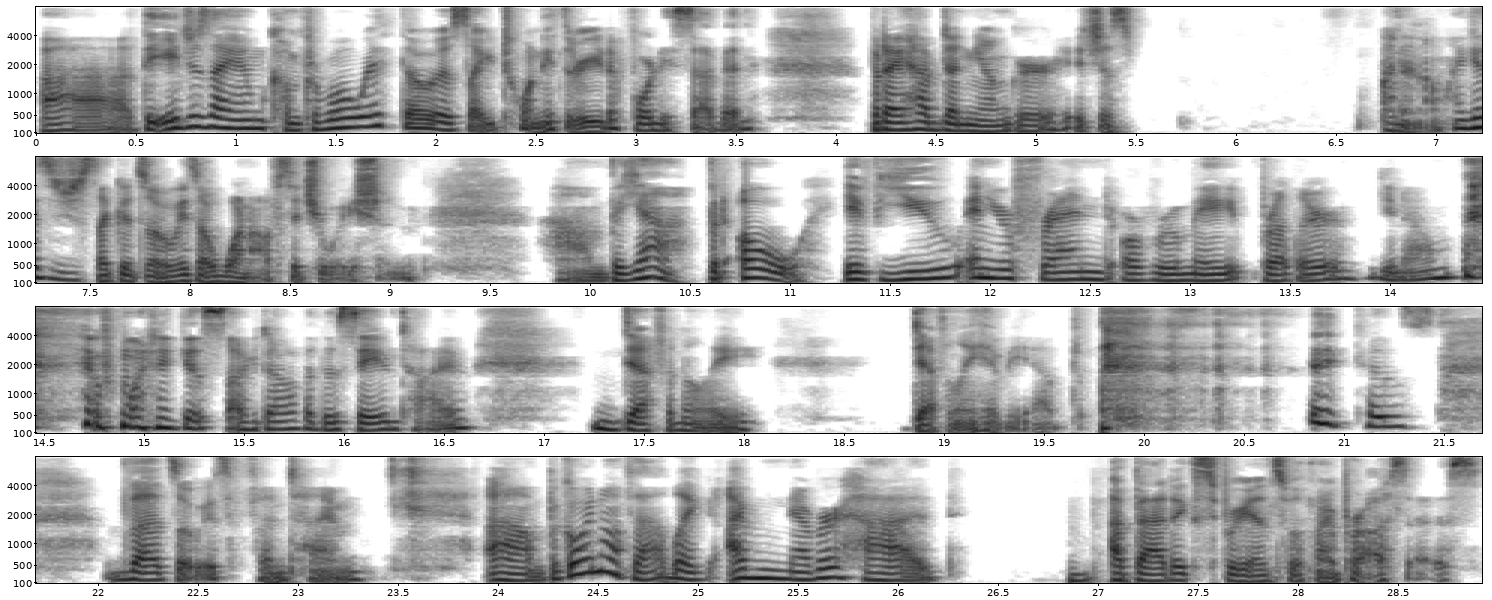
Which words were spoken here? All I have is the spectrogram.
Uh, the ages I am comfortable with though is like 23 to 47, but I have done younger. It's just, I don't know. I guess it's just like it's always a one off situation. Um, but yeah, but oh, if you and your friend or roommate, brother, you know, want to get sucked off at the same time, definitely, definitely hit me up because that's always a fun time. Um, but going off that, like I've never had a bad experience with my process.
